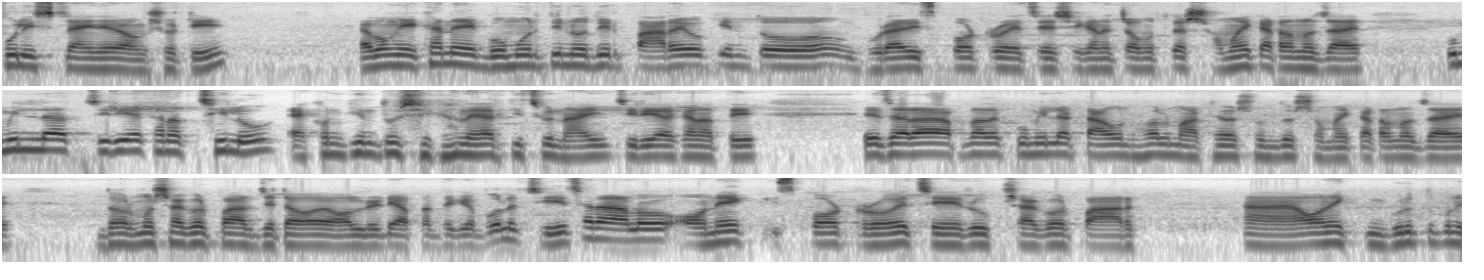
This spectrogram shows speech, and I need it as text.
পুলিশ লাইনের অংশটি। এবং এখানে গোমতী নদীর পাড়েও কিন্তু ঘোরার স্পট রয়েছে, সেখানে চমৎকার সময় কাটানো যায়। কুমিল্লা চিড়িয়াখানা ছিল, এখন কিন্তু সেখানে আর কিছু নাই, চিড়িয়াখানাতে। এছাড়া আপনাদের কুমিল্লা টাউন হল মাঠেও সুন্দর সময় কাটানো যায়। ধর্মসাগর পার্ক যেটা অলরেডি আপনাদেরকে বলেছি। এছাড়া আরও অনেক স্পট রয়েছে রূপসাগর পার্ক অনেক গুরুত্বপূর্ণ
